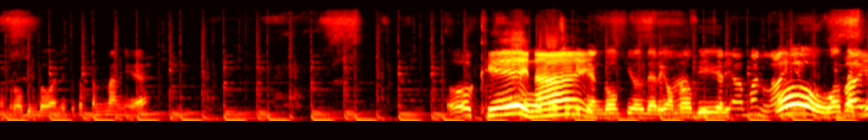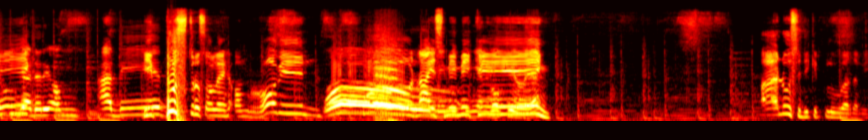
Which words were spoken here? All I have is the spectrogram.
Om Robin bawaannya tetap tenang ya. Oke, Oh, proximity nice. yang gokil dari Om Robin. Cari aman, Wow, wall baik. juga dari Om Adit. Di-push terus oleh Om Robin. Wow, Oh, nice mimicking gokil ya. Aduh, sedikit keluar tapi.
